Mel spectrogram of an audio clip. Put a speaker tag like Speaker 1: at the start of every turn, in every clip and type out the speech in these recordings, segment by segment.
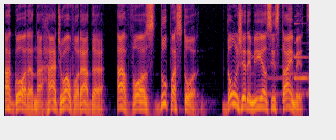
Speaker 1: Agora na Rádio Alvorada, a voz do pastor, Dom Jeremias Steinmetz.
